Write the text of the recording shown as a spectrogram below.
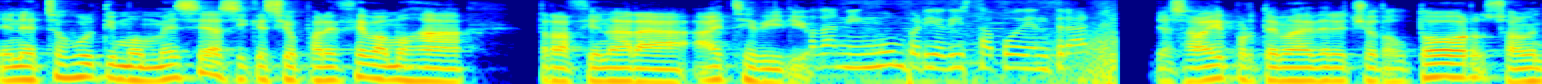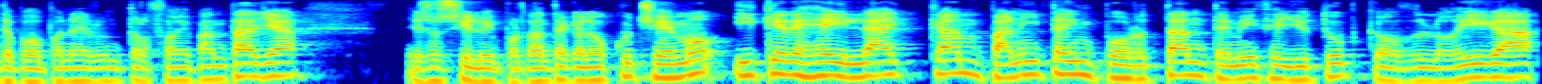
en estos últimos meses. Así que si os parece, vamos a reaccionar a, a este vídeo. Ningún periodista puede entrar. Ya sabéis, por tema de derecho de autor, solamente puedo poner un trozo de pantalla. Eso sí, lo importante es que lo escuchemos y que dejéis like, campanita importante, me dice YouTube, que os lo diga.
